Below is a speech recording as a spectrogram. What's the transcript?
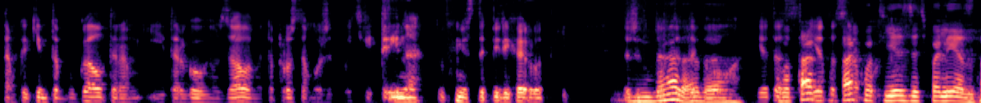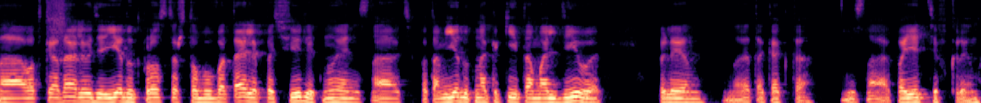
там каким-то бухгалтером и торговым залом. Это просто может быть витрина вместо перегородки. Даже да, да, да. это, вот так, это так вот ездить полезно. А вот когда люди едут просто, чтобы в отеле почилить, ну, я не знаю, типа там едут на какие-то Мальдивы, блин, ну это как-то, не знаю, поедьте в Крым.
